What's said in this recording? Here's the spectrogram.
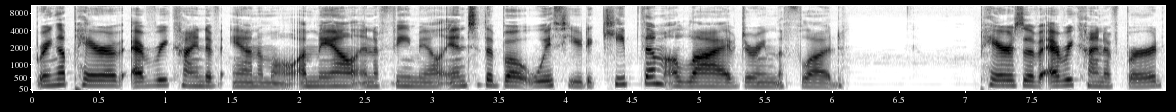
Bring a pair of every kind of animal, a male and a female, into the boat with you to keep them alive during the flood pairs of every kind of bird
